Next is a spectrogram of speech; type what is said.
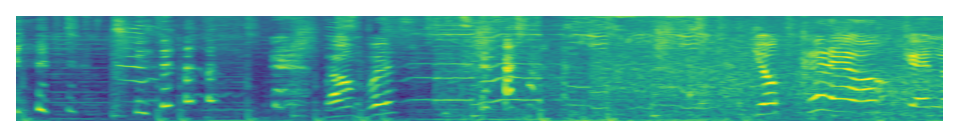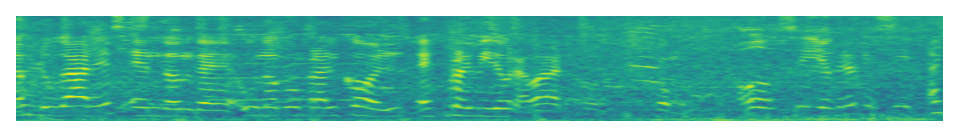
Vamos pues. Yo creo que en los lugares en donde uno compra alcohol es prohibido grabar. ¿o cómo? Oh, sí, yo creo que sí. Ay,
